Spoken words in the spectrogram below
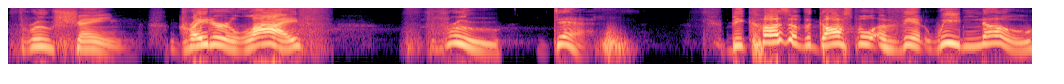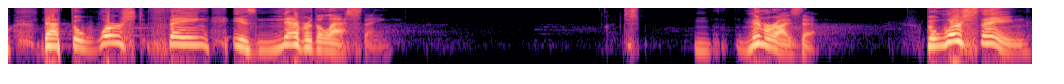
through shame, greater life through death. Because of the gospel event, we know that the worst thing is never the last thing. Just memorize that. The worst thing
